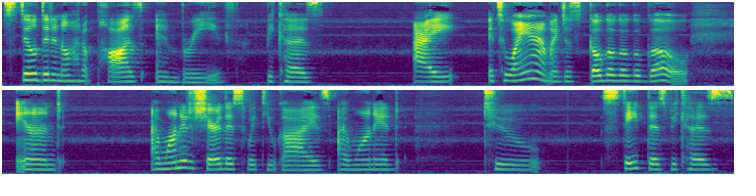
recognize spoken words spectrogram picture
still didn't know how to pause and breathe because I it's who I am. I just go go go go go. And I wanted to share this with you guys. I wanted to state this because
